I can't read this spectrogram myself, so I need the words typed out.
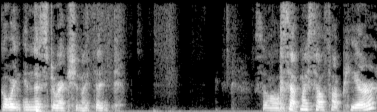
going in this direction, I think. So I'll set myself up here.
